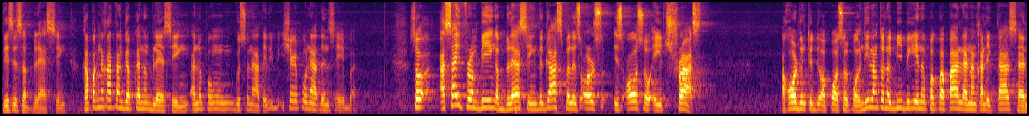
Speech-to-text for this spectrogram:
This is a blessing. Kapag nakatanggap ka ng blessing, ano pong gusto natin? Share po natin sa iba. So, aside from being a blessing, the gospel is also, is also a trust. According to the Apostle Paul, hindi lang to nagbibigay ng pagpapala ng kaligtasan,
